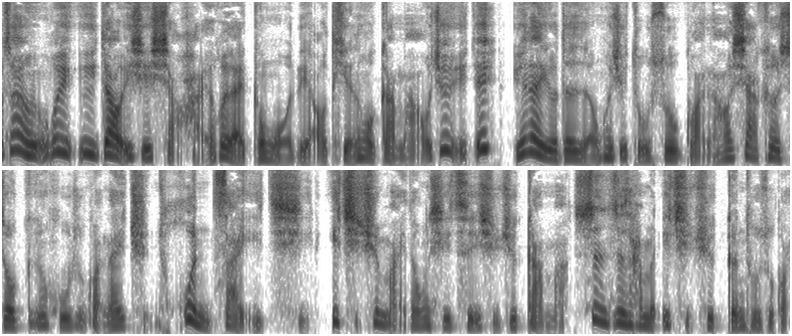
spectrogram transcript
我常常会遇到一些小孩会来跟我聊天或干嘛，我就诶，原来有的人会去图书馆，然后下课的时候跟图书馆那一群混在一起，一起去买东西吃，一起去干嘛，甚至他们一起去跟图书馆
